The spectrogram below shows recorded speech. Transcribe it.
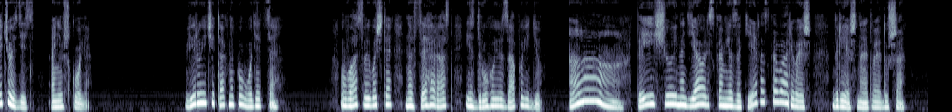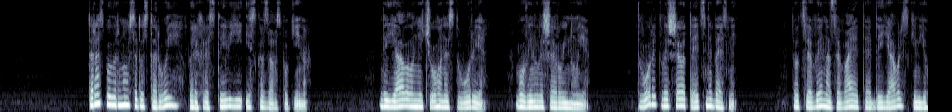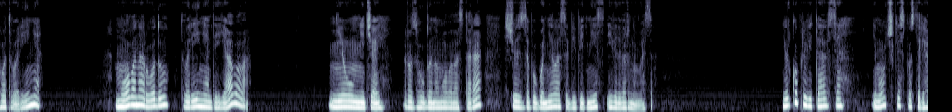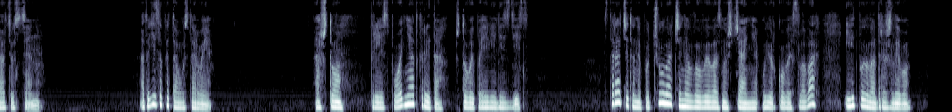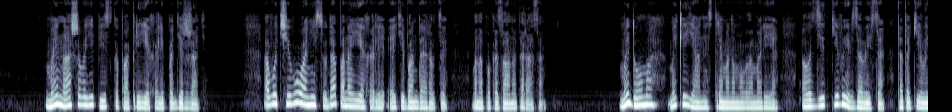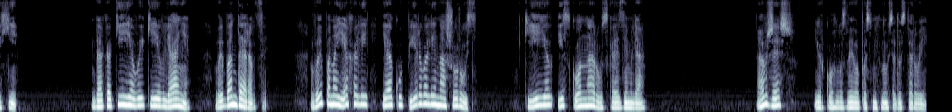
Ты чё здесь, а не в школі? Віруючі так не поводяться. У вас, вибачте, не все гаразд із другою заповіддю. А, ты еще и на дьявольском языке разговариваешь, грешная твоя душа. Тарас повернувся до старої, перехрестив її і сказав спокійно. Диявол нічого не створює, бо він лише руйнує. Творить лише Отець Небесний. То це ви називаєте диявольським його творіння? Мова народу творіння диявола? Не умнічай, розгублено мовила стара, щось забубоніла собі під ніс і відвернулася. Юрко привітався і мовчки спостерігав цю сцену А тоді запитав у старої. А что, преисподня открыта, что вы появились здесь? Стара чи то не почула, чи не вловила знущання у Юркових словах і відповіла дражливо. Мы нашего епископа приехали поддержать. А вот чего они сюда понаехали, эти бандеровцы, вона показала на Тараса. Ми дома, ми кияни, стримано мовила Марія, а от звідки ви взялися та такі лихі? Да какие вы киевляне, вы бандеровцы. Вы понаехали и оккупировали нашу Русь. Київ ісконна руська земля. «А вже ж», – Юрко глузливо посміхнувся до старої.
